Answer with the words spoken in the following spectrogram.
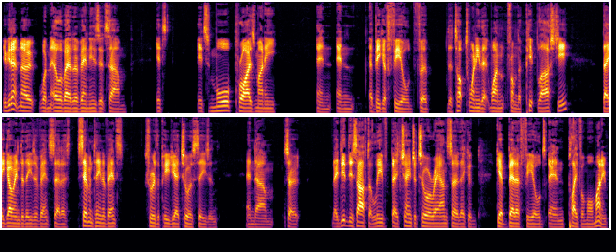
if you don't know what an elevated event is, it's um, it's it's more prize money and and a bigger field for the top twenty that won from the PIP last year. They go into these events that are seventeen events through the PGA Tour season, and um, so they did this after LIV. They changed the tour around so they could get better fields and play for more money.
